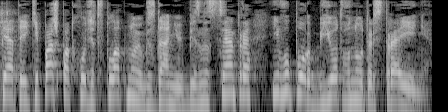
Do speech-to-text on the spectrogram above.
Пятый экипаж подходит вплотную к зданию бизнес-центра и в упор бьет внутрь строения.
